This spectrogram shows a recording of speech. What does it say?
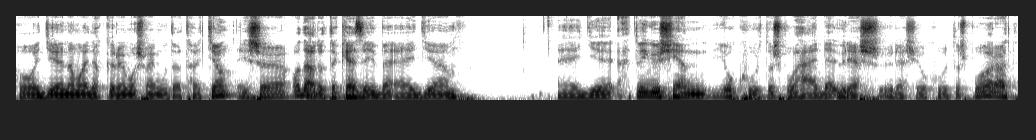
hogy na majd akkor ő most megmutathatja, és uh, odaadott a kezébe egy, egy, hát végül is ilyen joghurtos pohár, de üres, üres joghurtos poharat,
